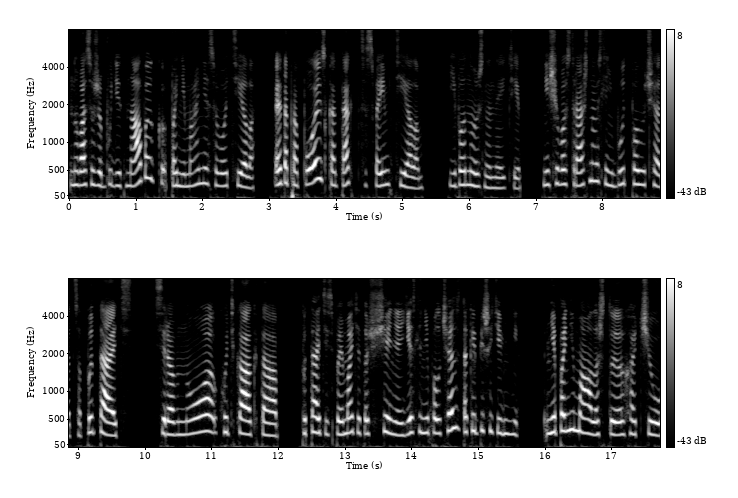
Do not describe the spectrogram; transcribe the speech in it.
но у вас уже будет навык понимания своего тела. Это про поиск контакта со своим телом. Его нужно найти. Ничего страшного, если не будет получаться. Пытайтесь. Все равно хоть как-то пытайтесь поймать это ощущение. Если не получается, так и пишите в дневник. Не понимала, что я хочу.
